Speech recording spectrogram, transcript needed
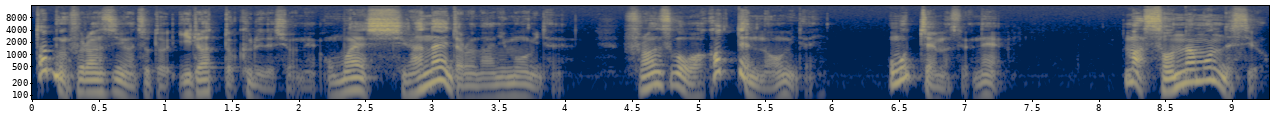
多分フランス人はちょっとイラッとくるでしょうね。お前知らないだろ何も。みたいな。フランス語分かってんの？みたいに。思っちゃいますよね。まあそんなもんですよ。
